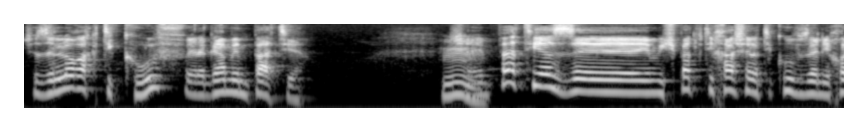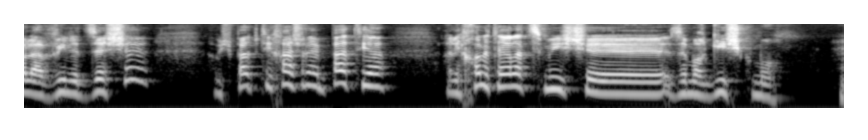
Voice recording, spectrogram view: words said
שזה לא רק תיקוף, אלא גם אמפתיה. Mm. שהאמפתיה זה, המשפט פתיחה של התיקוף זה אני יכול להבין את זה שהמשפט פתיחה של האמפתיה, אני יכול לתאר לעצמי שזה מרגיש כמו. Mm.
